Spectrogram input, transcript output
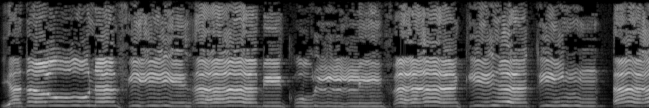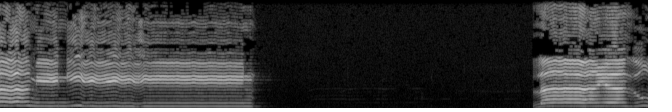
يدعون فيها بكل فاكهة آمنين. لا يذوقون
